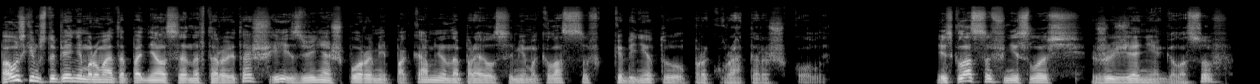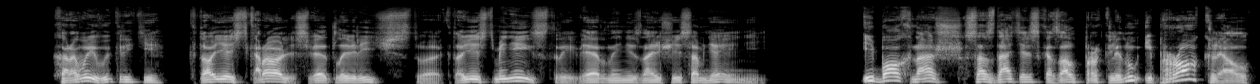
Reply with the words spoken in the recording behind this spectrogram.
По узким ступеням Румата поднялся на второй этаж и, звеня шпорами по камню, направился мимо классов к кабинету прокуратора школы. Из классов неслось жужжание голосов, хоровые выкрики «Кто есть король, светлое величество? Кто есть министры, верные, не знающие сомнений?» И Бог наш, Создатель, сказал «прокляну» и проклял.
